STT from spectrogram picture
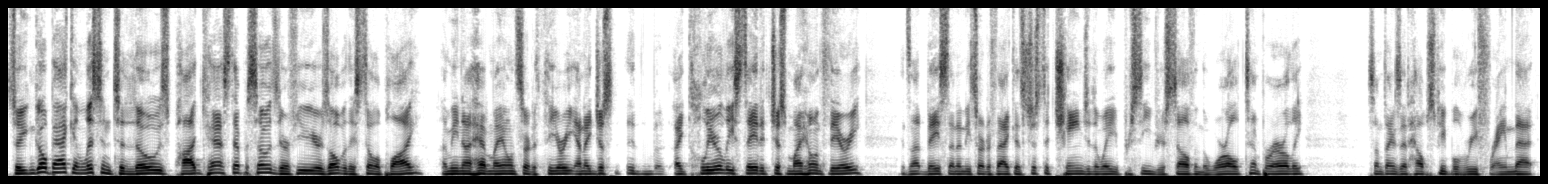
So you can go back and listen to those podcast episodes. They're a few years old, but they still apply. I mean, I have my own sort of theory, and I just I clearly state it's just my own theory. It's not based on any sort of fact. It's just a change in the way you perceive yourself in the world temporarily. Sometimes it helps people reframe that.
